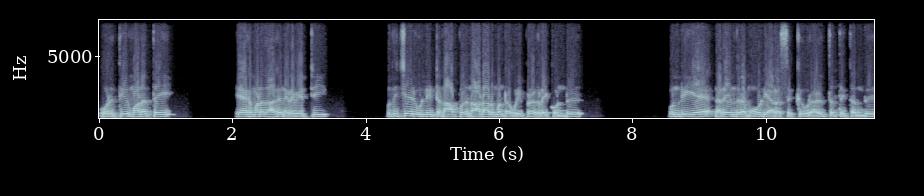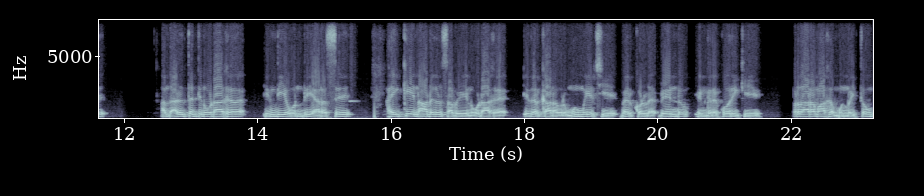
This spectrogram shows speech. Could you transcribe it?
ஒரு தீர்மானத்தை ஏகமனதாக நிறைவேற்றி புதுச்சேரி உள்ளிட்ட நாற்பது நாடாளுமன்ற உறுப்பினர்களை கொண்டு ஒன்றிய நரேந்திர மோடி அரசுக்கு ஒரு அழுத்தத்தை தந்து அந்த அழுத்தத்தினூடாக இந்திய ஒன்றிய அரசு ஐக்கிய நாடுகள் சபையின் ஊடாக இதற்கான ஒரு முன்முயற்சியை மேற்கொள்ள வேண்டும் என்கிற கோரிக்கையை பிரதானமாக முன்வைத்தோம்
